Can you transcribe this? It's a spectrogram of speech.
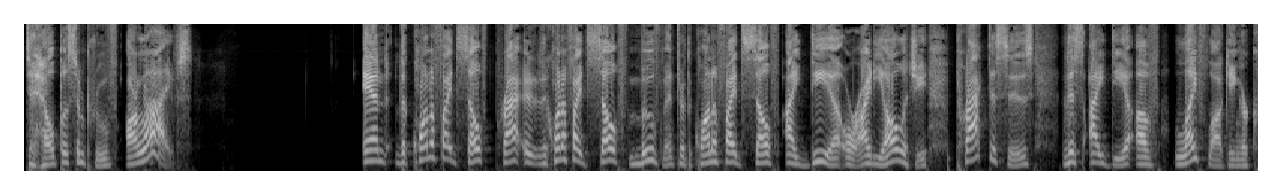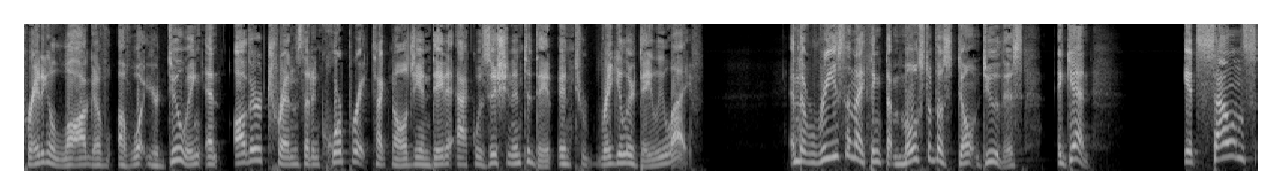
to help us improve our lives. And the quantified self the quantified self movement or the quantified self idea or ideology practices this idea of life logging or creating a log of, of what you're doing and other trends that incorporate technology and data acquisition into data, into regular daily life. And the reason I think that most of us don't do this, again, it sounds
